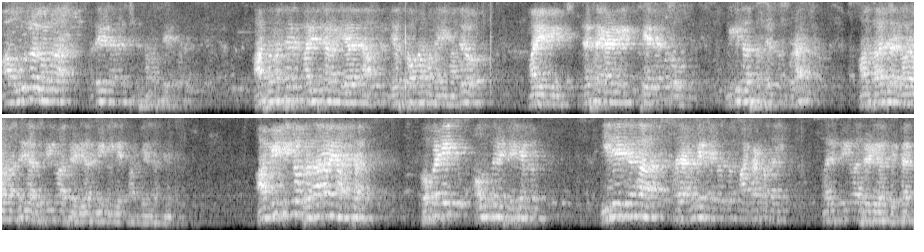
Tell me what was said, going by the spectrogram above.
మా ఊర్లలో ఉన్న అదేవిధంగా చిన్న సమస్య ఏర్పడింది. ఆ సమస్యను పరిష్కారం చేయాలని ఆలోచన చేస్తూ ఉన్నాం మన ఈ మధ్యలో. మరి డ్రెస్ అకాడమీ చైర్మన్తో మిగతా సందేశం కూడా మా సహచర గౌరవ మంత్రి గారు శ్రీనివాస్ రెడ్డి గారు మీటింగ్ ఏర్పాటు చేయడం ఆ మీటింగ్లో ప్రధానమైన అంశాలు ఒకటి హౌస్ విషయంలో ఇదే విధంగా మరి అడ్వకేట్ జనరల్తో మాట్లాడతామని మరి శ్రీనివాస్ రెడ్డి గారు చెప్పారు.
